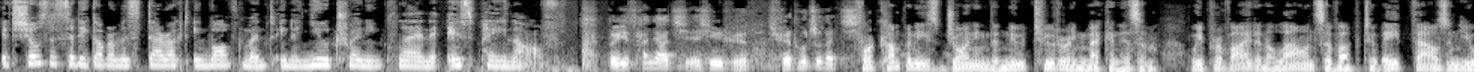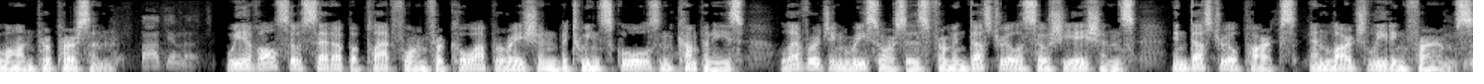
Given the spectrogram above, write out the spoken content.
It shows the city government's direct involvement in the new training plan is paying off. For companies joining the new tutoring mechanism, we provide an allowance of up to 8,000 yuan per person. We have also set up a platform for cooperation between schools and companies, leveraging resources from industrial associations, industrial parks, and large leading firms.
